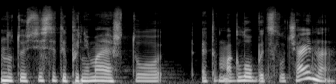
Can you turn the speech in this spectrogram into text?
ну то есть если ты понимаешь, что это могло быть случайно,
